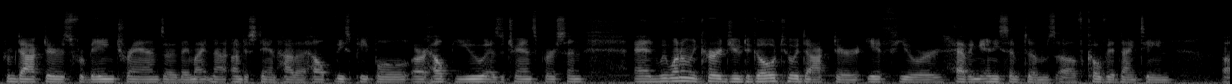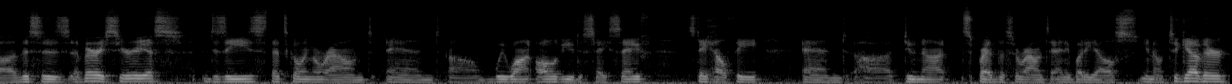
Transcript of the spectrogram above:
from doctors for being trans, or they might not understand how to help these people or help you as a trans person. And we want to encourage you to go to a doctor if you're having any symptoms of COVID 19. Uh, this is a very serious disease that's going around, and um, we want all of you to stay safe, stay healthy, and uh, do not spread this around to anybody else. You know, together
